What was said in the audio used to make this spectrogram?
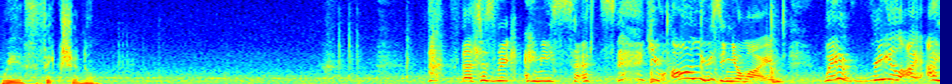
we're fictional. That doesn't make any sense. You are losing your mind. We're real. I, I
